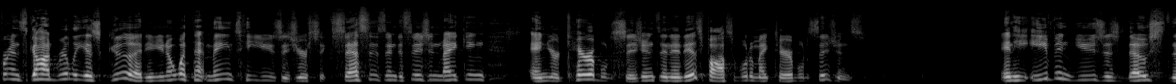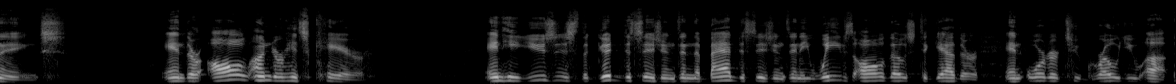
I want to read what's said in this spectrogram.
Friends, God really is good. And you know what that means? He uses your successes in decision making and your terrible decisions, and it is possible to make terrible decisions. And He even uses those things, and they're all under His care. And He uses the good decisions and the bad decisions, and He weaves all those together in order to grow you up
